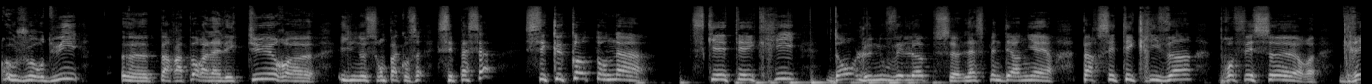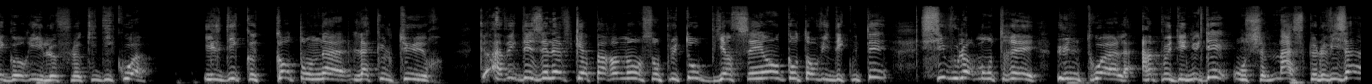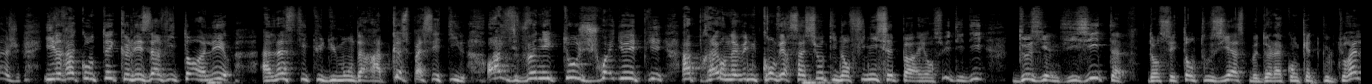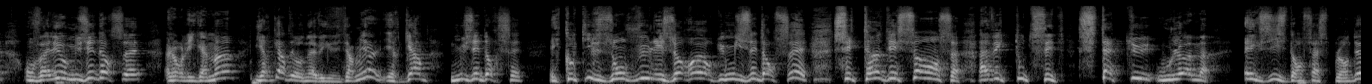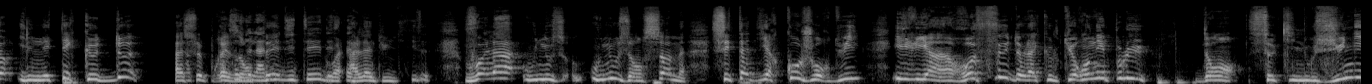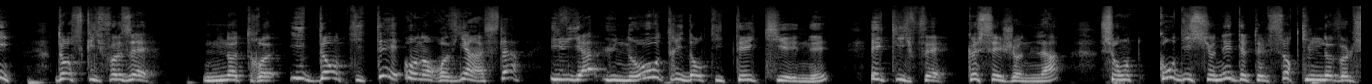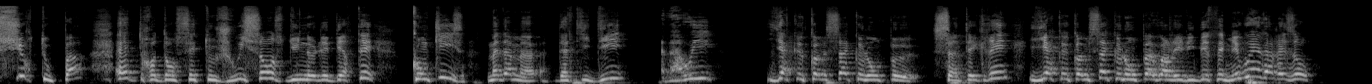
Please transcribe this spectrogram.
aujourd'hui, euh, par rapport à la lecture, euh, ils ne sont pas concernés. C'est pas ça. C'est que quand on a ce qui a été écrit dans le Nouvel Obs la semaine dernière par cet écrivain, professeur Grégory Lefloc, il dit quoi? Il dit que quand on a la culture, avec des élèves qui apparemment sont plutôt bien séants, qui ont envie d'écouter, si vous leur montrez une toile un peu dénudée, on se masque le visage. Il racontait que les invitant à aller à l'Institut du monde arabe, que se passait-il? Oh, ils venaient tous joyeux et puis après, on avait une conversation qui n'en finissait pas. Et ensuite, il dit, deuxième visite, dans cet enthousiasme de la conquête culturelle, on va aller au musée d'Orsay. Alors les gamins, ils regardent, on avec des terminales, ils regardent musée d'Orsay. Et quand ils ont vu les horreurs du musée d'Orsay, cette indécence, avec toutes ces statues où l'homme existe dans sa splendeur, il n'était que deux à se présenter. À la nudité des voilà, à la nudité. Voilà où nous, où nous en sommes. C'est-à-dire qu'aujourd'hui, il y a un refus de la culture. On n'est plus dans ce qui nous unit, dans ce qui faisait notre identité. On en revient à cela il y a une autre identité qui est née et qui fait que ces jeunes-là sont conditionnés de telle sorte qu'ils ne veulent surtout pas être dans cette jouissance d'une liberté conquise. Madame Dati dit, eh ben oui, il n'y a que comme ça que l'on peut s'intégrer, il n'y a que comme ça que l'on peut avoir les libertés. Mais oui, elle a raison.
